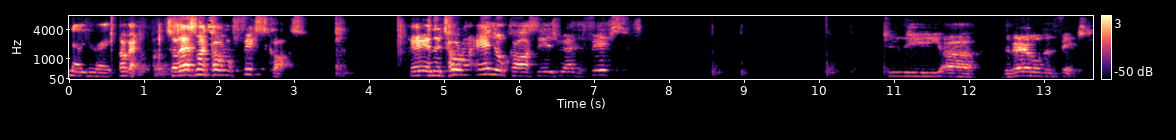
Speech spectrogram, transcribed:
No, you're right. Okay, so that's my total fixed cost. And the total annual cost is you add the fixed to the, uh, the variable to the fixed.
